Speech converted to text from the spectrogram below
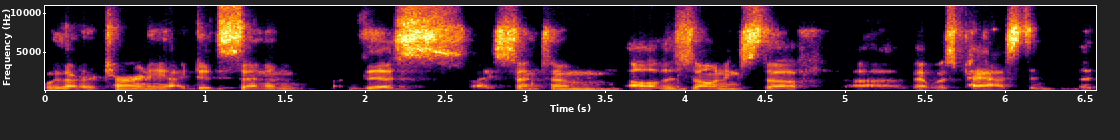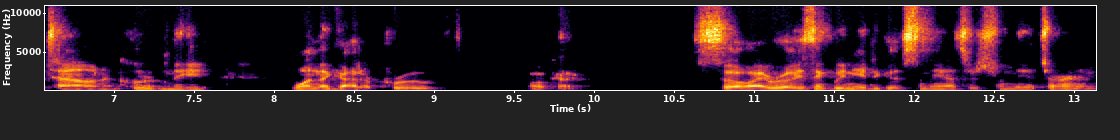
with our attorney. I did send him this. I sent him all the zoning stuff uh, that was passed in the town, including the one that got approved. okay. So I really think we need to get some answers from the attorney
